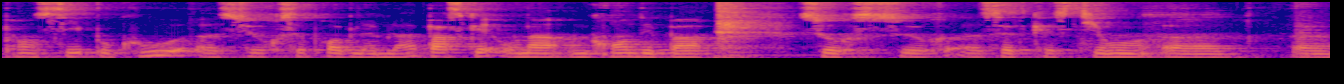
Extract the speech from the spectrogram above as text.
pensé beaucoup euh, sur ce problème-là parce qu'on a un grand débat sur, sur euh, cette question euh, euh,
